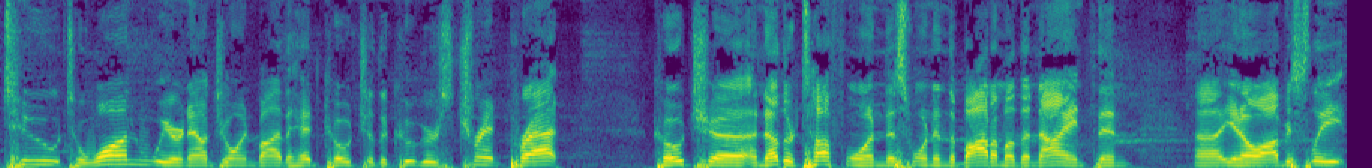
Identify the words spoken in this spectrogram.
two to one. We are now joined by the head coach of the Cougars, Trent Pratt. Coach, uh, another tough one, this one in the bottom of the ninth. And, uh, you know, obviously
